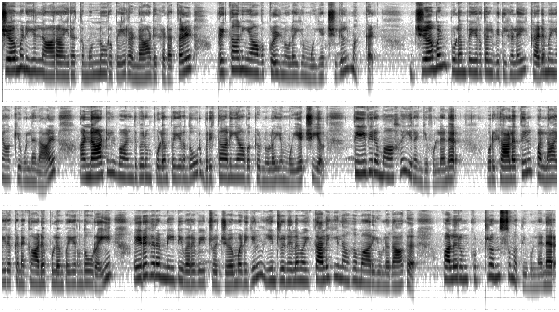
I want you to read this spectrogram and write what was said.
ஜெர்மனியில் ஆறாயிரத்து முன்னூறு பேர் நாடு கடத்தல் பிரித்தானியாவுக்குள் நுழையும் முயற்சியில் மக்கள். ஜெர்மன் புலம்பெயர்தல் விதிகளை கடுமையாக்கியுள்ளதால் அந்நாட்டில் வாழ்ந்து வரும் புலம்பெயர்ந்தோர் பிரித்தானியாவுக்கு நுழையும் முயற்சியில் தீவிரமாக இறங்கியுள்ளனர். ஒரு காலத்தில் பல்லாயிரக்கணக்கான புலம்பெயர்ந்தோரை இருகரம் நீட்டி வரவேற்ற ஜெர்மனியில் இன்று நிலைமை தலைகீழாக மாறியுள்ளதாக பலரும் குற்றம் சுமத்தியுள்ளனர்.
